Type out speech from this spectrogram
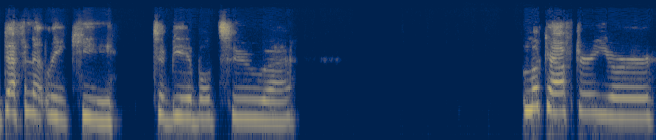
definitely key to be able to uh, look after your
